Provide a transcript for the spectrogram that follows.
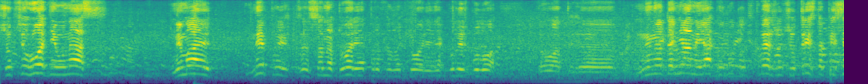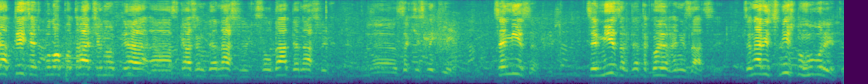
щоб сьогодні у нас немає не санаторія, профілакторія, як колись було. От, е, не надання ніякої, ну тут стверджують, що 350 тисяч було потрачено для, е, скажімо, для наших солдат, для наших е, захисників. Це мізер. Це мізер для такої організації. Це навіть смішно говорити.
